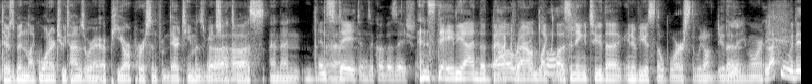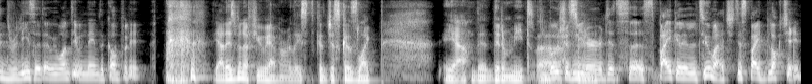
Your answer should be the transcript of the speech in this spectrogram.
there's been like one or two times where a PR person from their team has reached uh-huh. out to uh-huh. us and then the, and stayed in the conversation and stayed yeah in the oh background oh like listening to the interview. It's the worst. We don't do that L- anymore. Luckily, we didn't release it and we won't even name the company. yeah, there's been a few we haven't released cause, just because like yeah, they didn't meet. Uh, Bullshit soon. meter did uh, spike a little too much, despite blockchain.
